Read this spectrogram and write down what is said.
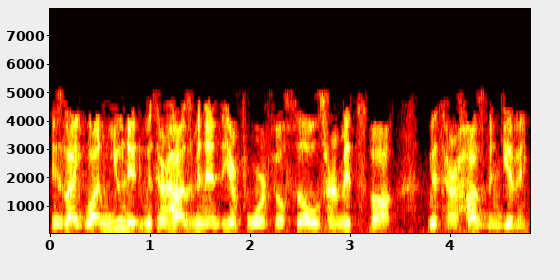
is like one unit with her husband and therefore fulfills her mitzvah with her husband giving.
